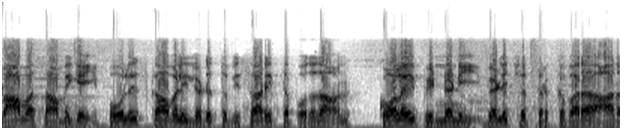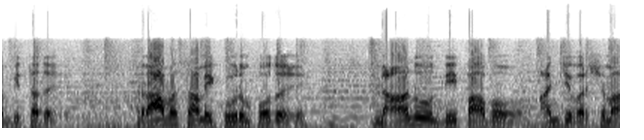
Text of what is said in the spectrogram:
ராமசாமியை போலீஸ் காவலில் எடுத்து விசாரித்த போதுதான் கொலை பின்னணி வெளிச்சத்திற்கு வர ஆரம்பித்தது. ராமசாமி கூறும்போது நானும் தீபாவும் அஞ்சு வருஷமா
